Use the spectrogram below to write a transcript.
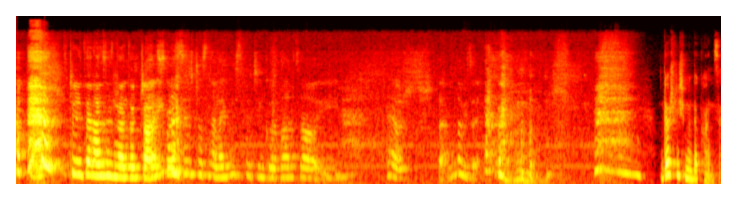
Czyli teraz jest na to czas. I teraz jest czas na lenistwo, dziękuję bardzo i ja już ten, do widzenia. Doszliśmy do końca.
